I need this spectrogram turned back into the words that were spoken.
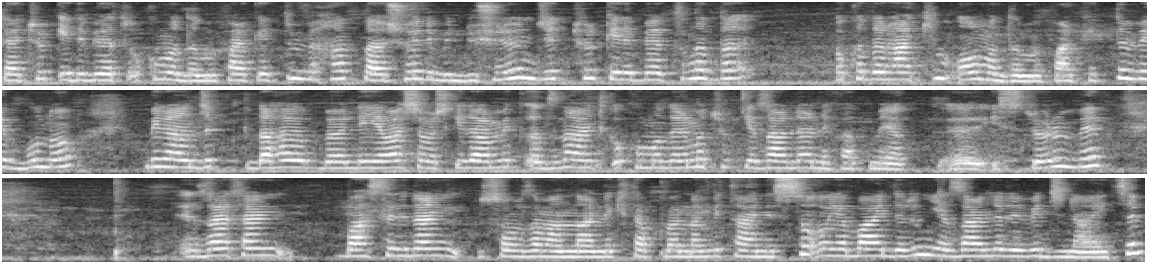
yani Türk edebiyatı okumadığımı fark ettim ve hatta şöyle bir düşününce Türk edebiyatına da o kadar hakim olmadığımı fark ettim ve bunu birazcık daha böyle yavaş yavaş gidermek adına artık okumalarıma Türk yazarlarını katmaya e, istiyorum ve e, zaten bahsedilen son zamanlarda kitaplarından bir tanesi Oya Baydar'ın Yazarları ve Cinayeti.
